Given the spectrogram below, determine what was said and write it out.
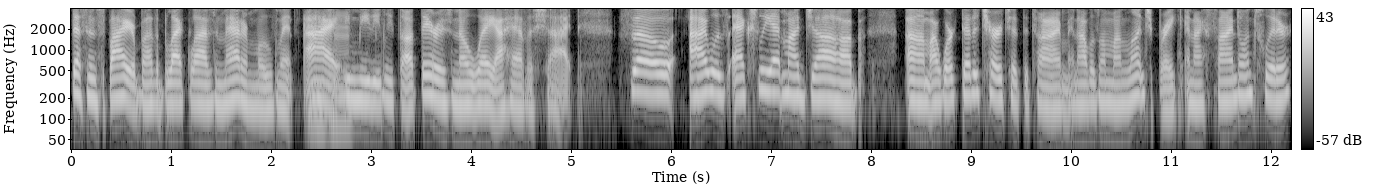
that's inspired by the Black Lives Matter movement, mm-hmm. I immediately thought there is no way I have a shot. So I was actually at my job. Um, I worked at a church at the time, and I was on my lunch break, and I signed on Twitter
